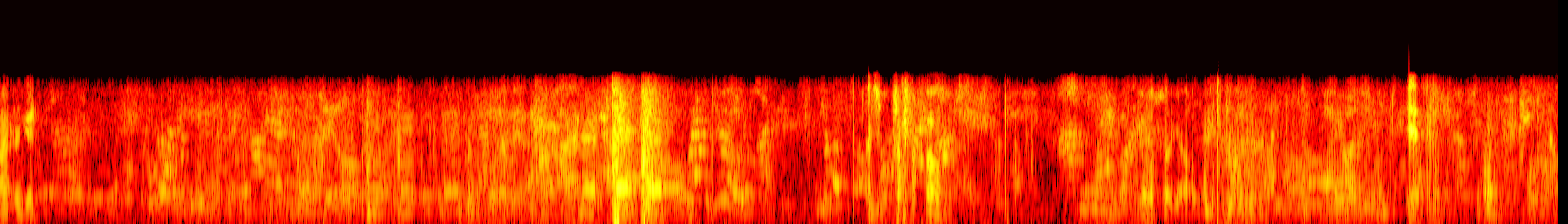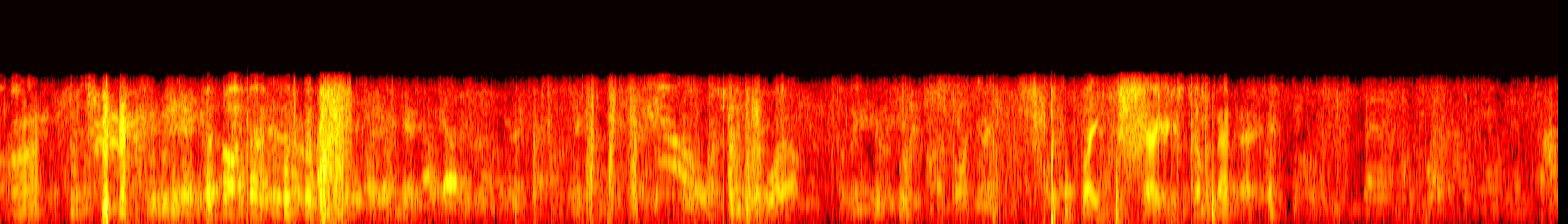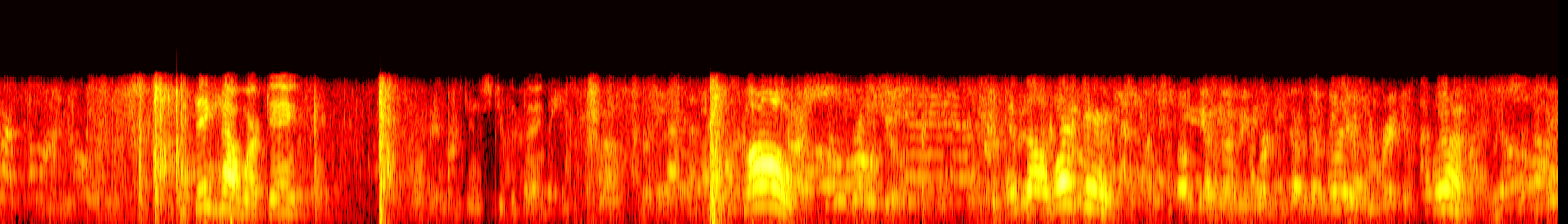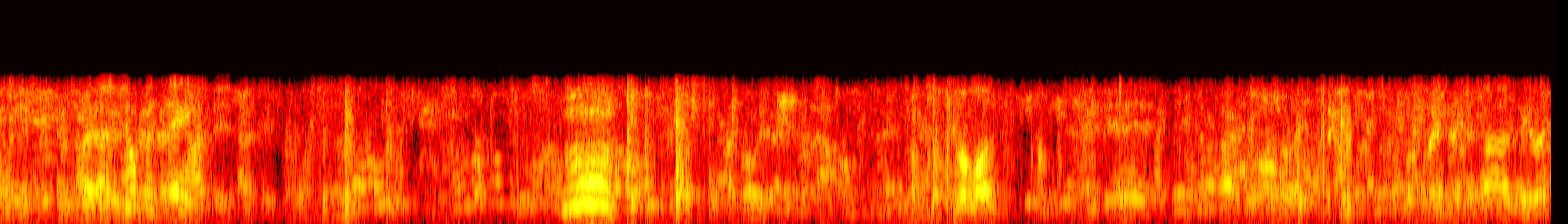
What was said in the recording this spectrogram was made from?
Alright, we're good. I just dropped my phone. Yo, what's up, y'all? Oh, you watching me? Yeah. Uh-huh. what else? Like, yeah, I gotta get this on my backpack. Thing's not working. Fucking stupid thing. Go! It's not working! Okay, it's gonna be working, so it's gonna be good, you break it. Stupid thing. You wrote what? Alright,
